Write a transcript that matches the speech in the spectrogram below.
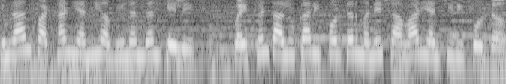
इम्रान पठाण यांनी अभिनंदन केले. पैठण तालुका रिपोर्टर मनेश आव्हाड यांची रिपोर्टर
